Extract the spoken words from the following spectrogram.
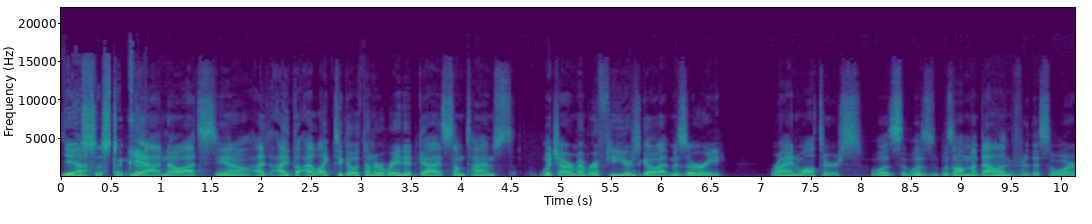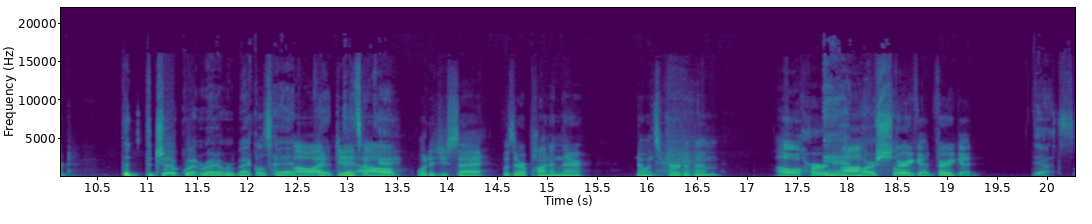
Yeah. assistant. coach. Yeah, no, that's you know, I, I I like to go with underrated guys sometimes, which I remember a few years ago at Missouri, Ryan Walters was was was on my ballot mm. for this award. The the joke went right over Michael's head. Oh, I did. That's okay. Oh, what did you say? Was there a pun in there? No one's heard of him. Oh, heard. Yeah, Ah, Marshall. Very good. Very good. Yes.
